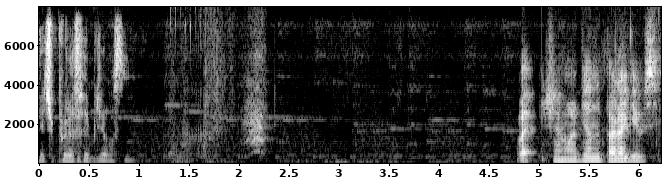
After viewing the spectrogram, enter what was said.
Et tu peux l'affaiblir aussi. Ouais, j'aimerais bien ne pas laguer aussi.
